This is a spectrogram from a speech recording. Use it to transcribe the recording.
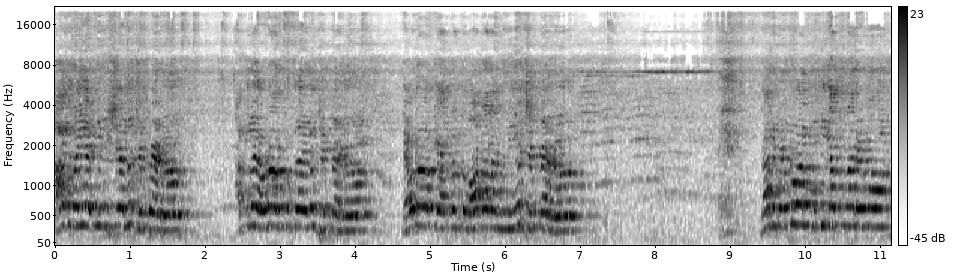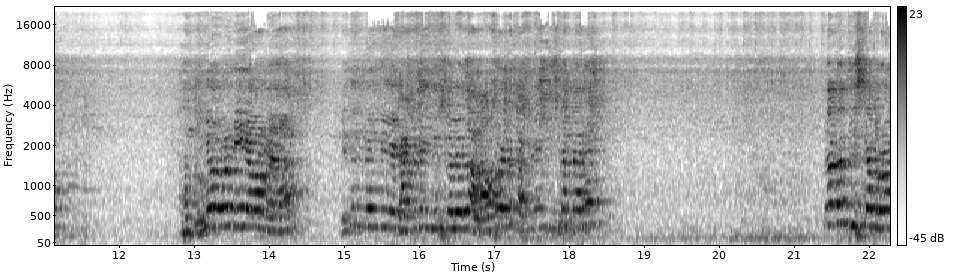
హాజరయ్యే విషయాలు చెప్పాడు. అందులో ఎవరో ముద్దాయో చెప్పాడు. ఎవరెవరికి ఎంతంత వాటాలు అందినాయో చెప్పాడు. దాన్ని బట్టి వాళ్ళు ముందుకు వెళ్తున్నారేమో అసలు నువ్వెవరో నేనెవరన్నా నితిన్ కస్టడీకి తీసుకోలేదు వాళ్ళ అవసరమైతే కస్టడీకి తీసుకెళ్తారు? లేకపోతే తీసుకెళ్ళరు?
